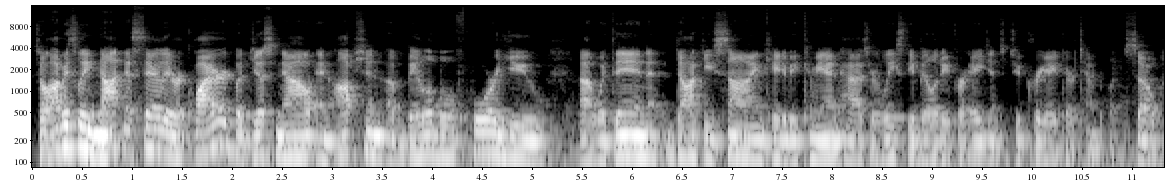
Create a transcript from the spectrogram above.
So obviously not necessarily required, but just now an option available for you uh, within DocuSign. KW Command has released the ability for agents to create their templates. So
